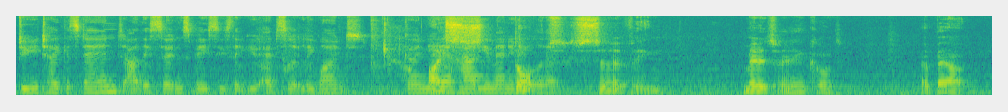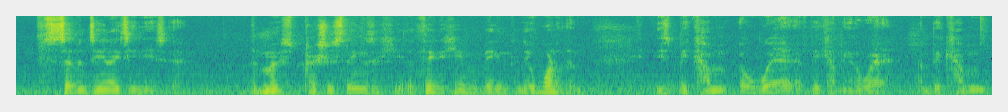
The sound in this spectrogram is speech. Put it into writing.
do you take a stand? Are there certain species that you absolutely won't go near? I How do you manage all of that? serving Mediterranean cod about 17, 18 years ago. The most precious things a, a thing a human being can do, one of them, is become aware of becoming aware and become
